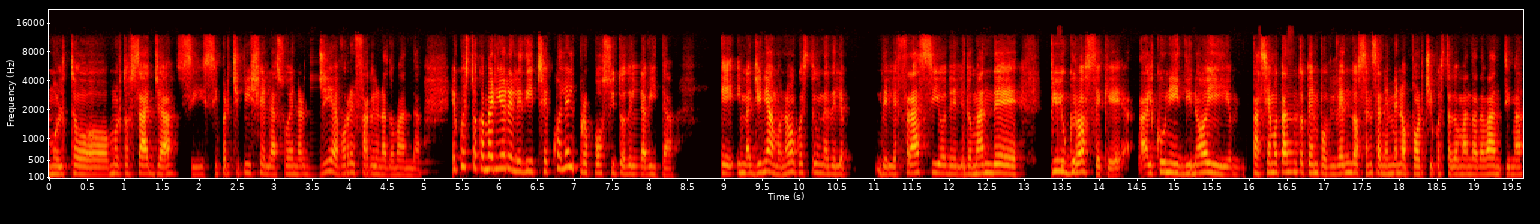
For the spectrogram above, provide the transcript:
molto, molto saggia, si, si percepisce la sua energia e vorrei fargli una domanda. E questo cameriere le dice, qual è il proposito della vita? E immaginiamo, no? Questa è una delle, delle frasi o delle domande più grosse che alcuni di noi passiamo tanto tempo vivendo senza nemmeno porci questa domanda davanti, ma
